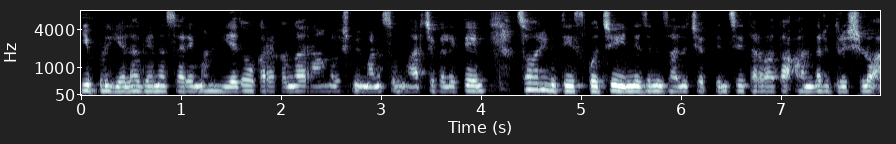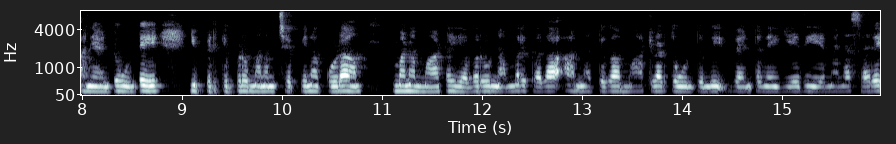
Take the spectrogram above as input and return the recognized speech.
ఇప్పుడు ఎలాగైనా సరే మనం ఏదో ఒక రకంగా రామలక్ష్మి మనసు మార్చగలిగితే సారీని తీసుకొచ్చి నిజ నిజాలు చెప్పించి తర్వాత అందరి దృష్టిలో అని అంటూ ఉంటే, ఇప్పటికిప్పుడు మనం చెప్పినా కూడా మన మాట ఎవరు నమ్మరు కదా! అన్నట్టుగా మాట్లాడుతూ ఉంటుంది. వెంటనే ఏది ఏమైనా సరే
